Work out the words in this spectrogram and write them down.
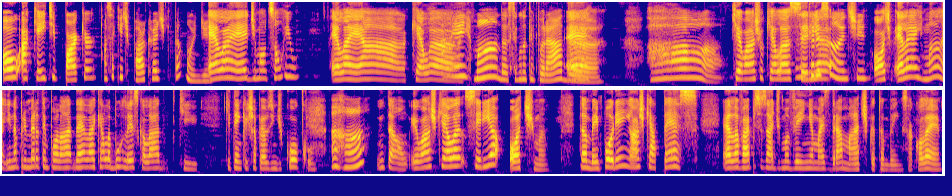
ou a Kate Parker. Nossa, a Kate Parker é de que tá onde? Ela é de Maldição Rio. Ela é a, aquela Ah, é a irmã da segunda temporada. É. Ah, que eu acho que ela seria seria interessante. Ótimo. Ela é a irmã, e na primeira temporada ela é aquela burlesca lá que, que tem aquele chapéuzinho de coco. Aham. Então, eu acho que ela seria ótima também. Porém, eu acho que a Tess, ela vai precisar de uma veinha mais dramática também, sacolé?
